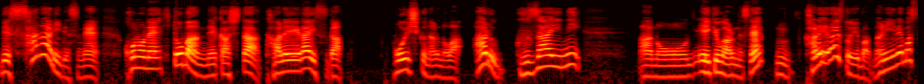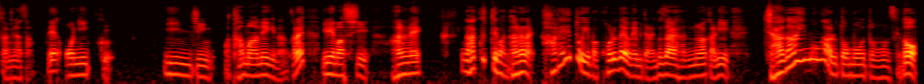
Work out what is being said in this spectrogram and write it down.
で、さらにですね、このね、一晩寝かしたカレーライスが美味しくなるのは、ある具材に、あのー、影響があるんですね。うん。カレーライスといえば何入れますか？皆さん。ね、お肉、人参、玉ねぎなんかね、入れますし、あのね、なくてはならない。カレーといえばこれだよね、みたいな具材の中に、じゃがいもがあると思うと思うんですけど、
